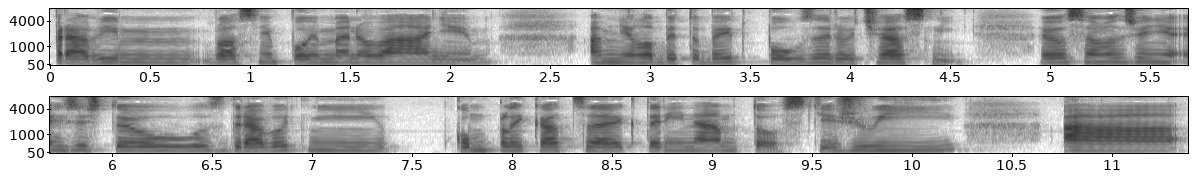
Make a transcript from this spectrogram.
pravým vlastně pojmenováním a mělo by to být pouze dočasný. Jo, samozřejmě existují zdravotní komplikace, které nám to stěžují a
